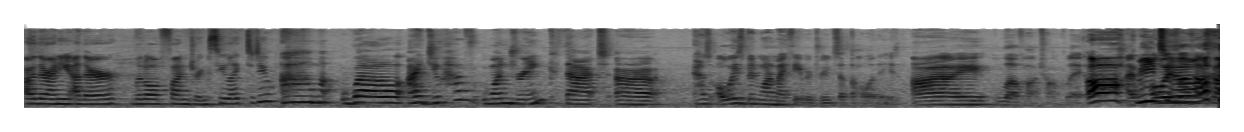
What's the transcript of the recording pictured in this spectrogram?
are there any other little fun drinks you like to do? Um, well, I do have one drink that uh, has always been one of my favorite drinks at the holidays. I love hot chocolate. Oh, I've me always too. loved hot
